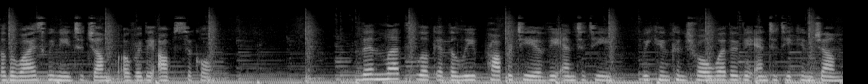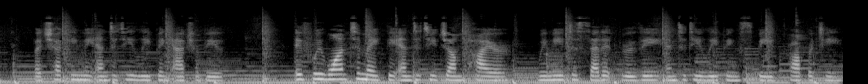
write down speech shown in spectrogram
otherwise we need to jump over the obstacle. Then let's look at the leap property of the entity, we can control whether the entity can jump, by checking the entity leaping attribute. If we want to make the entity jump higher, we need to set it through the entity leaping speed property.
